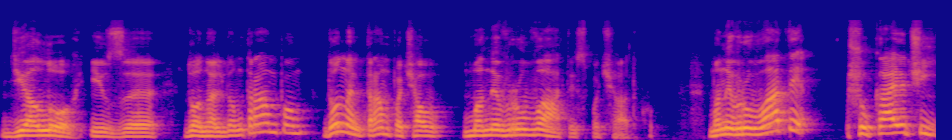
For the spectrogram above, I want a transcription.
діалог із е, Дональдом Трампом, Дональд Трамп почав маневрувати спочатку. Маневрувати, шукаючи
